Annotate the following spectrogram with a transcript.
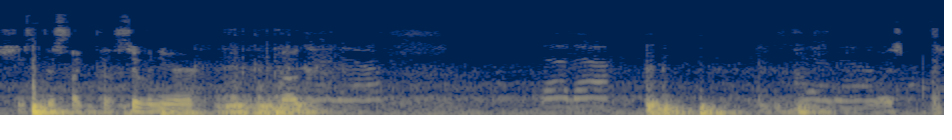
she's this like the souvenir mug. Anyways, this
